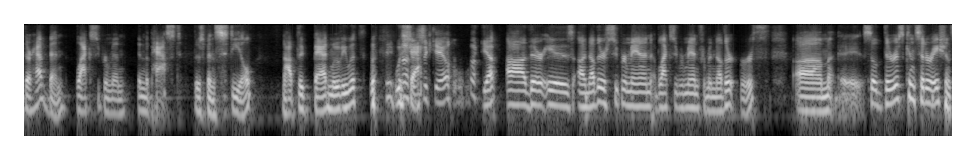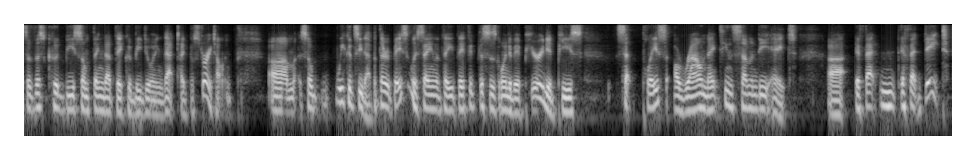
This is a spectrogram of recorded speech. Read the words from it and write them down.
there have been black Supermen in the past. There's been Steel, not the bad movie with with Shaq. Shaquille. Yep. Uh, there is another Superman, a black Superman from another Earth. Um, uh, so there is considerations that this could be something that they could be doing that type of storytelling. Um, so we could see that, but they're basically saying that they they think this is going to be a period piece set place around 1978. Uh, if that if that date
